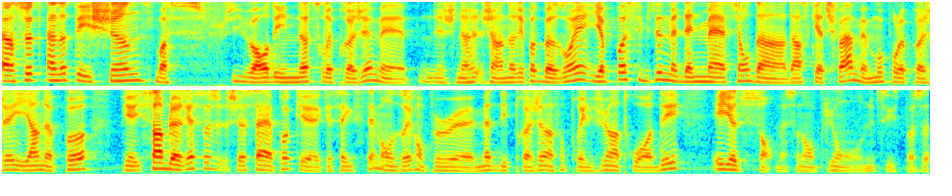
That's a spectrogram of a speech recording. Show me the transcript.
Ensuite, annotation. Bah, il va y avoir des notes sur le projet, mais j'en aurai pas de besoin. Il y a possibilité de mettre d'animation dans, Sketchfab, mais moi pour le projet, il n'y en a pas il semblerait, ça, je ne savais pas que, ça existait, mais on dirait qu'on peut euh, mettre des projets dans le fond pour être vu en 3D. Et il y a du son, mais ça non plus, on n'utilise pas ça.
